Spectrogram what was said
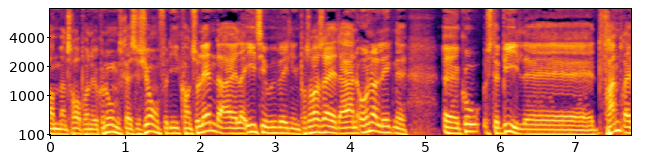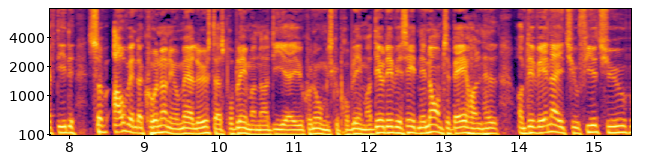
om man tror på en økonomisk recession, fordi konsulenter eller IT-udvikling, på trods af, at der er en underliggende øh, god, stabil øh, fremdrift i det, så afventer kunderne jo med at løse deres problemer, når de er i økonomiske problemer. Det er jo det, vi har set, en enorm tilbageholdenhed. Om det vender i 2024,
